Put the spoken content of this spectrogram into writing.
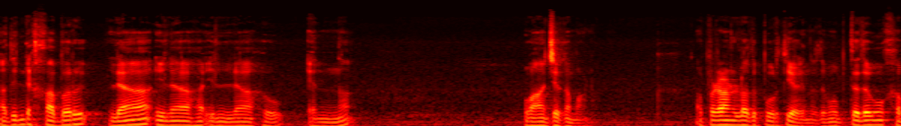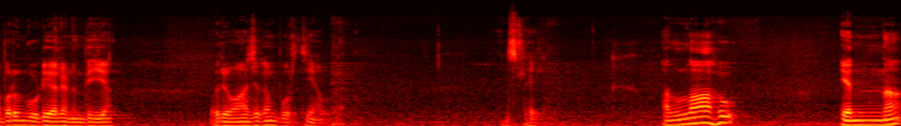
അതിന്റെ ഖബർ ലാ ഇലാഹ ഇല്ലാഹു എന്ന വാചകമാണ്. അപ്പോഴാണല്ലോ അത് പൂർത്തിയാകുന്നത്. മുബ്തദവും ഖബറും കൂടിയാലാണ് എന്ത് ചെയ്യുക? ഒരു വാചകം പൂർത്തിയാവുക. മനസ്സിലായില്ല? അള്ളാഹു എന്ന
